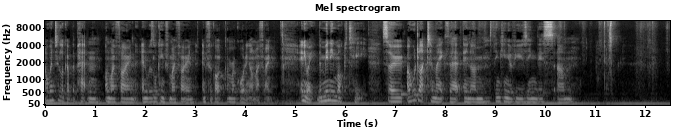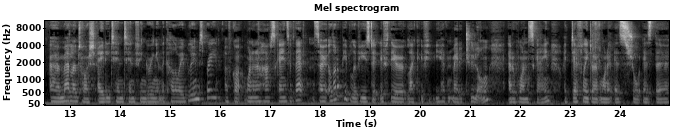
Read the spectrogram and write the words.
I went to look up the pattern on my phone and was looking for my phone and forgot I'm recording on my phone. Anyway, the mini mock tea. So I would like to make that and I'm thinking of using this um, uh, Madelinetosh 80-10-10 fingering in the colorway Bloomsbury. I've got one and a half skeins of that. So a lot of people have used it if they're like, if you haven't made it too long out of one skein. I definitely don't want it as short as the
